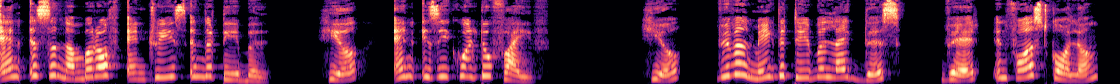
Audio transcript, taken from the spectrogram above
n is the number of entries in the table. Here, n is equal to 5. Here, we will make the table like this, where in first column,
